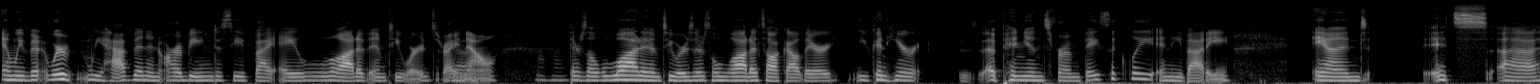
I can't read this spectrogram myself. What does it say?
And we've been we're we have been and are being deceived by a lot of empty words right yeah. now. Mm-hmm. There's a lot of empty words. There's a lot of talk out there. You can hear opinions from basically anybody. And it's, uh,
